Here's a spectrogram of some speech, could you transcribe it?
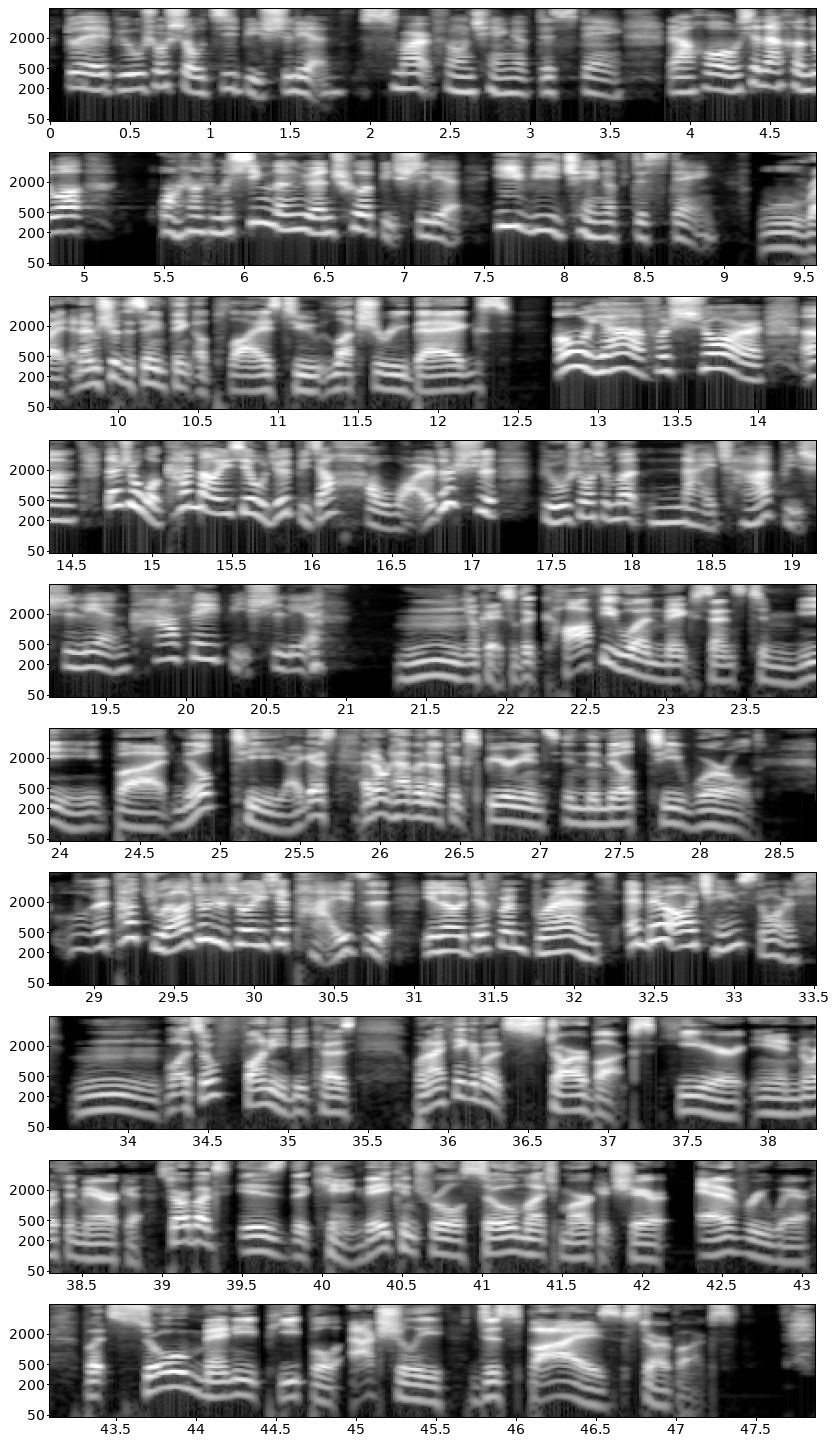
对，比如说手机鄙视链 （smartphone chain of disdain），然后现在很多网上什么新能源车鄙视链 （EV chain of disdain）。 Ooh, right. And I'm sure the same thing applies to luxury bags. Oh yeah, for sure. 嗯，但是我看到一些我觉得比较好玩的是，比如说什么奶茶鄙视链、咖啡鄙视链。 Mm, okay, so the coffee one makes sense to me, but milk tea, I guess I don't have enough experience in the milk tea world. 呃它主要就是说一些牌子，you know different brands, and they're all chain stores. Mm, well, it's so funny because when I think about Starbucks here in North America, Starbucks is the king. They control so much market share everywhere, but so many people actually despise Starbucks.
